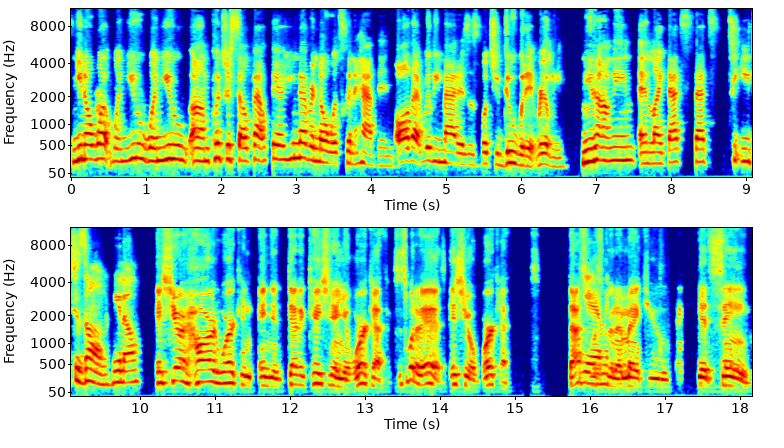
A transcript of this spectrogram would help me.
you know what when you when you um, put yourself out there you never know what's going to happen all that really matters is what you do with it really you know what i mean and like that's that's to each his own you know it's your hard work and, and your dedication and your work ethics. It's what it is. It's your work ethics. That's yeah, what's going to make you get seen.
